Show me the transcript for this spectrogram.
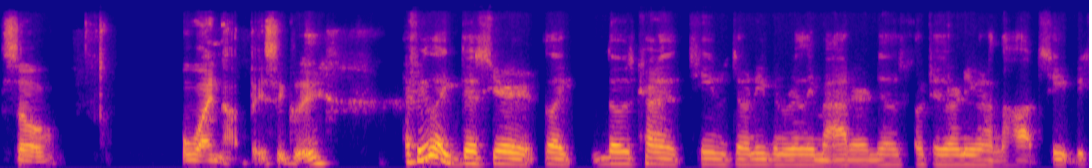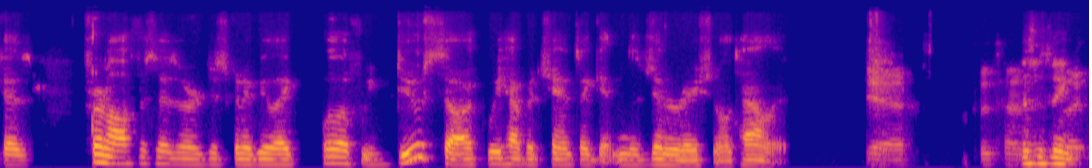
So why not? Basically, I feel like this year, like those kind of teams don't even really matter. Those coaches aren't even on the hot seat because front offices are just going to be like, well, if we do suck, we have a chance at getting the generational talent. Yeah. The That's the thing. select.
